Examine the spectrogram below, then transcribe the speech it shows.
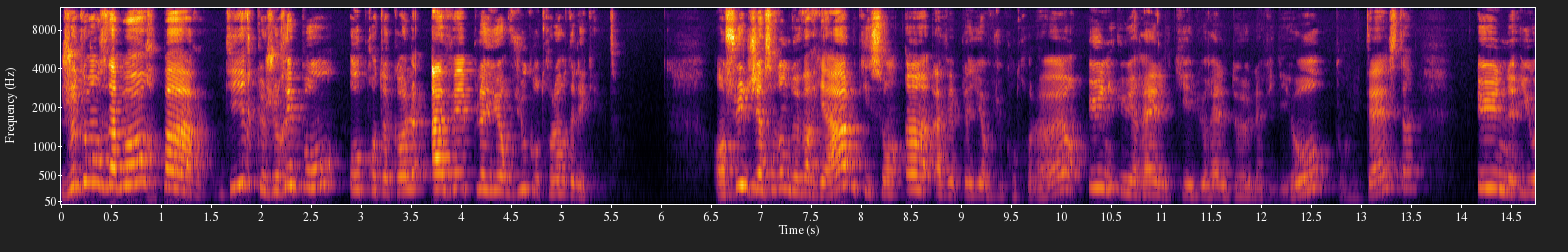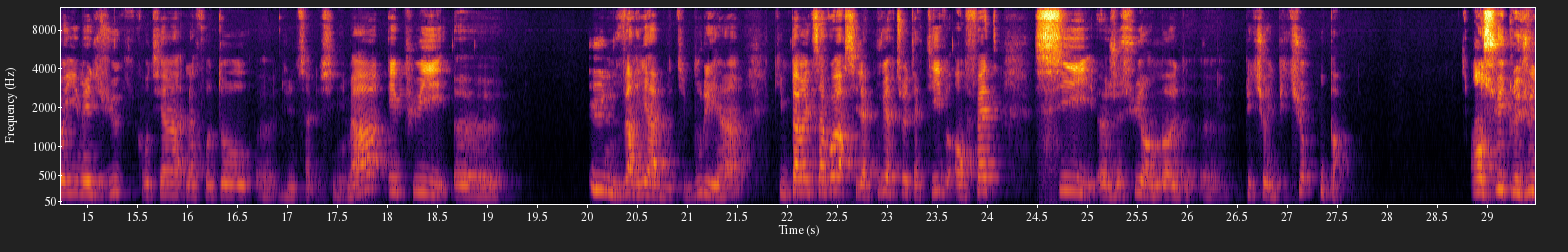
Je commence d'abord par dire que je réponds au protocole AV Player View Controller Delegate. Ensuite, j'ai un certain nombre de variables qui sont un AV Player View Controller, une URL qui est l'URL de la vidéo pour mes tests, une UI Image View qui contient la photo euh, d'une salle de cinéma, et puis euh, une variable type booléen qui me permet de savoir si la couverture est active, en fait, si euh, je suis en mode picture in picture ou pas. Ensuite, le view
